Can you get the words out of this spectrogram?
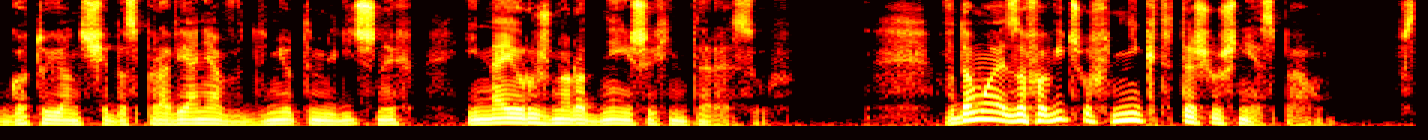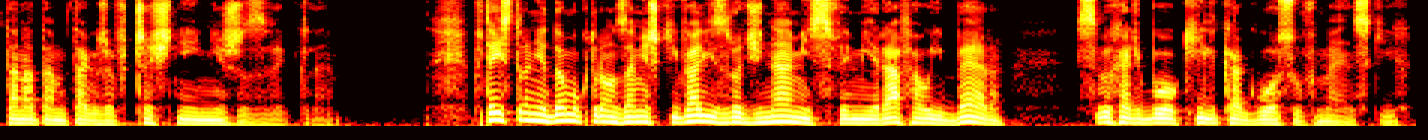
gotując się do sprawiania w dniu tym licznych i najróżnorodniejszych interesów. W domu Ezofowiczów nikt też już nie spał. Wstano tam także wcześniej niż zwykle. W tej stronie domu, którą zamieszkiwali z rodzinami swymi Rafał i Ber, słychać było kilka głosów męskich,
